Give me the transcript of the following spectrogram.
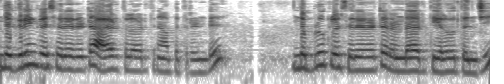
இந்த க்ரீன் கலர் சேரீ ரேட்டு ஆயிரத்தி தொள்ளாயிரத்தி நாற்பத்தி ரெண்டு. இந்த ப்ளூ கலர் சேரீ ரேட்டு ரெண்டாயிரத்தி எழுபத்தஞ்சி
